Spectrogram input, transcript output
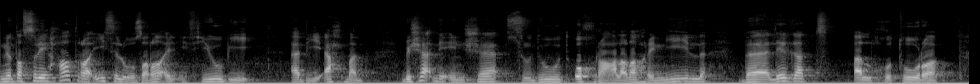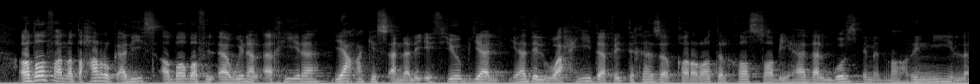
إن تصريحات رئيس الوزراء الإثيوبي أبي أحمد بشأن إنشاء سدود أخرى على نهر النيل بالغة الخطورة. أضاف أن تحرك أديس أبابا في الآونة الأخيرة يعكس أن لإثيوبيا اليد الوحيدة في اتخاذ القرارات الخاصة بهذا الجزء من نهر النيل.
